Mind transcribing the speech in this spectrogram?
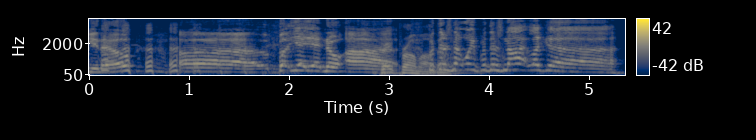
you know. uh, but yeah, yeah, no. Uh, Great promo, But there's though. not wait, but there's not like a.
